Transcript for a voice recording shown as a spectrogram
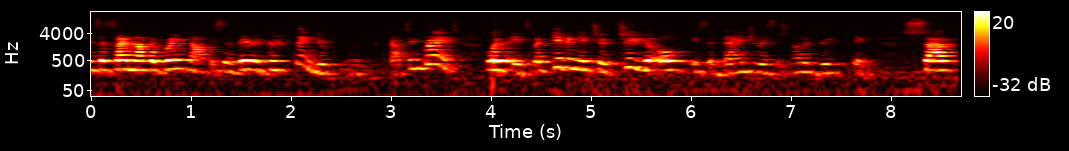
It's the same like a bread knife. It's a very good thing. You're cutting bread with it, but giving it to a two-year-old is a dangerous, it's not a good thing. So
